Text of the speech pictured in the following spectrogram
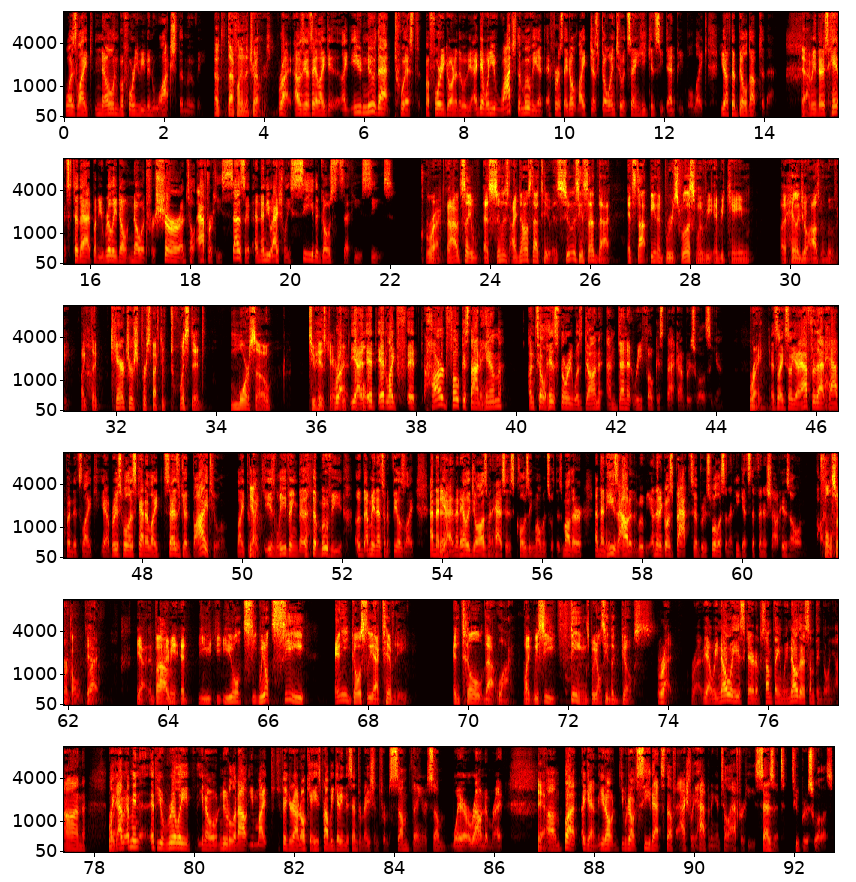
was like known before you even watched the movie. Oh, That's definitely in the trailers. Right. I was gonna say like like you knew that twist before you go into the movie. Again, when you watch the movie at, at first, they don't like just go into it saying he can see dead people. Like you have to build up to that. Yeah. I mean, there's hints to that, but you really don't know it for sure until after he says it, and then you actually see the ghosts that he sees. Correct. And I would say as soon as I noticed that too, as soon as he said that, it stopped being a Bruce Willis movie and became a Haley Joel Osment movie. Like the character's perspective twisted more so to his character. Right. Yeah. It it like it hard focused on him until his story was done, and then it refocused back on Bruce Willis again. right. It's like so yeah, after that happened, it's like yeah, Bruce Willis kind of like says goodbye to him. Like Yeah. like he's leaving the the movie. Uh, I mean, that's what it feels like. And then yeah, Yeah. and then Haley Joel Osment has his closing moments with his mother, and then he's out of the movie. And then it goes back to Bruce Willis, and then he gets to finish out his own part. Full circle. Yeah. Right. Yeah. But I Um, mean it you you don't see we don't see any ghostly activity until that line. Like we see things, but we don't see the ghosts. Right. Right. Yeah, we know he's scared of something. We know there's something going on. Like Right. I, I mean, if you really, you know, noodle it out, you might figure out, okay, he's probably getting this information from something or somewhere around him, right? Yeah. Um, but again, you don't you don't see that stuff actually happening until after he says it to Bruce Willis.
